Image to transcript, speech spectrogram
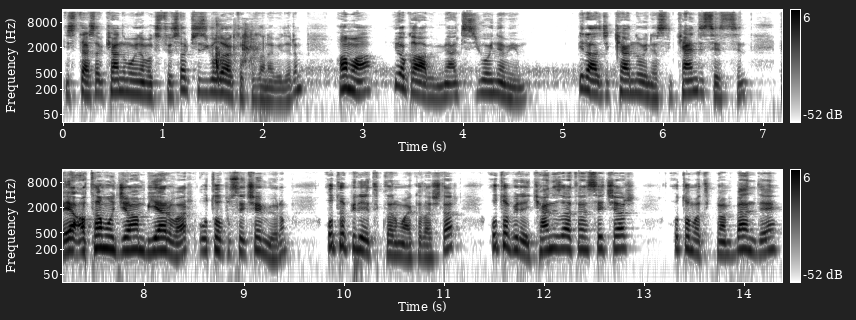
İstersem kendim oynamak istiyorsam çizgi olarak da kullanabilirim. Ama yok abim ya çizgi oynamayayım. Birazcık kendi oynasın, kendi seçsin. Veya atamayacağım bir yer var. O topu seçemiyorum. Otoplay'e tıklarım arkadaşlar. Otoplay kendi zaten seçer. Otomatikman ben de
